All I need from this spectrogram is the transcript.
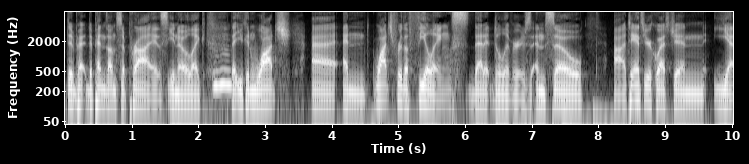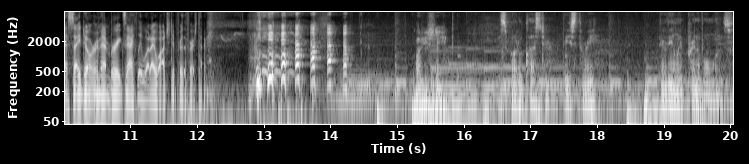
dep depends on surprise. You know, like that you can watch uh, and watch for the feelings that it delivers. And so, uh, to answer your question, yes, I don't remember exactly what I watched it for the first time. What do you see? This photo cluster, these three, they're the only printable ones.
